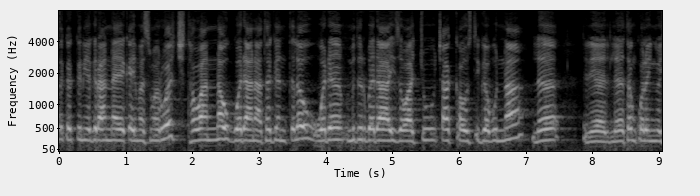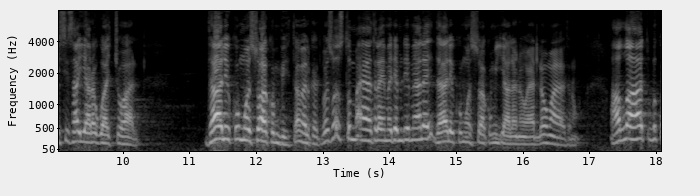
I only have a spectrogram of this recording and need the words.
ጥቅቅን የግራና የቀይ መስመሮች ተዋናው ጎዳና ተገንጥለው ወደ ምድር በዳ ይዘዋችሁ ጫካ ውስጥ ይገቡና ለተንኮለኞች ሲሳይ ያረጓችኋል ዛሊኩም ወሷኩም ቢህ። ተመልከት በሶስቱም አያት ላይ መደምደሚያ ላይ ዛሊኩም ወሷኩም እያለ ነው ያለው ማለት ነው። አላህ አጥብቆ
